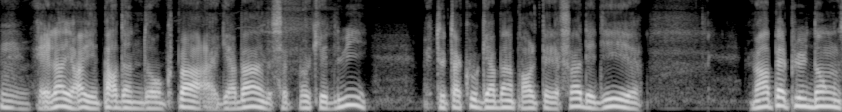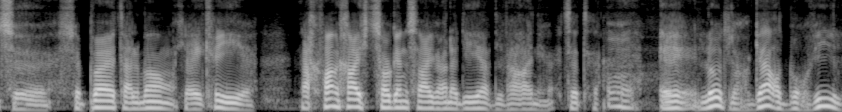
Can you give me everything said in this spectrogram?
hum. Et là, il ne pardonne donc pas à Gabin de s'être moqué de lui. Mais tout à coup, Gabin prend le téléphone et dit euh, Je ne me rappelle plus le nom de ce, ce poète allemand qui a écrit euh, Nach Frankreich zogen zwei Grenadiers, die waren, etc. Hum. Et l'autre le regarde, Bourville.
